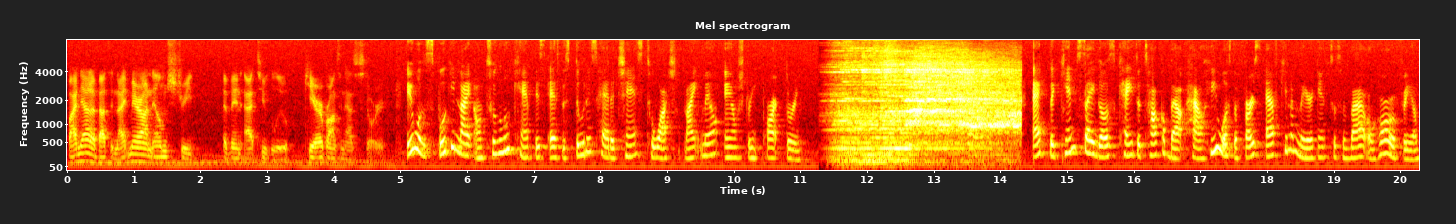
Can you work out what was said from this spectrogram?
Find out about the Nightmare on Elm Street event at Tougaloo. Kiara Bronson has the story. It was a spooky night on Tougaloo campus as the students had a chance to watch Nightmare on Elm Street Part 3. Actor Ken Sagoes came to talk about how he was the first African American to survive a horror film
